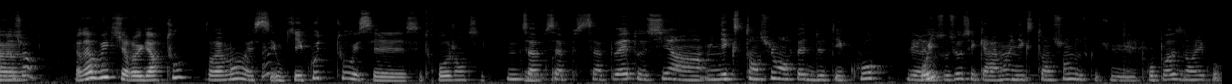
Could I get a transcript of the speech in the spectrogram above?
euh, bien sûr. Il y en a, oui, qui regardent tout, vraiment, et c'est- ou qui écoutent tout, et c'est c'est trop gentil. Ça, Donc, ça, ça peut être aussi un- une extension en fait de tes cours. Les réseaux sociaux, c'est carrément une extension de ce que tu proposes dans les cours.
